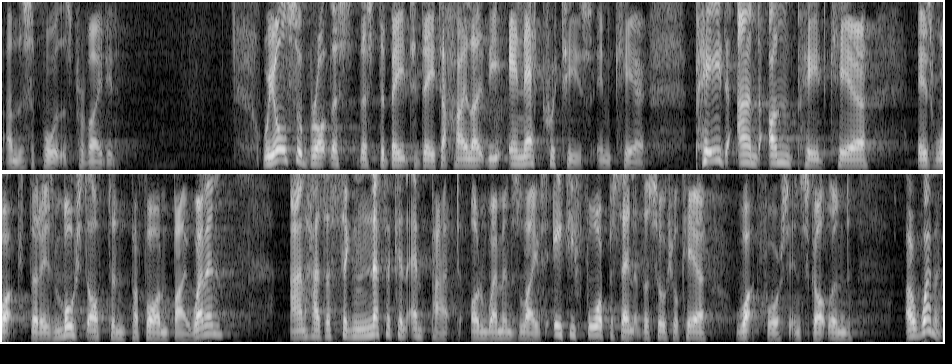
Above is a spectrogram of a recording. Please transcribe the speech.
and the support that's provided. We also brought this, this debate today to highlight the inequities in care. Paid and unpaid care is work that is most often performed by women, and has a significant impact on women's lives. 84% of the social care workforce in Scotland are women.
